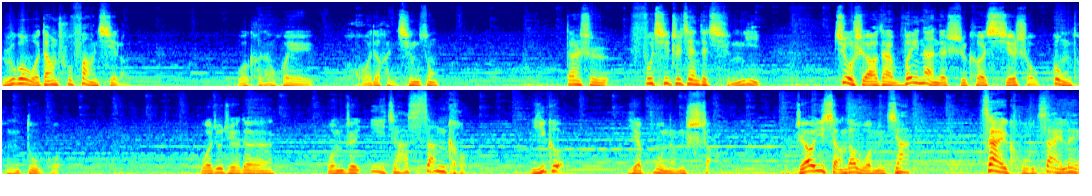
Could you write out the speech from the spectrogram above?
如果我当初放弃了，我可能会活得很轻松。但是夫妻之间的情谊，就是要在危难的时刻携手共同度过。我就觉得，我们这一家三口，一个也不能少。只要一想到我们家，再苦再累，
